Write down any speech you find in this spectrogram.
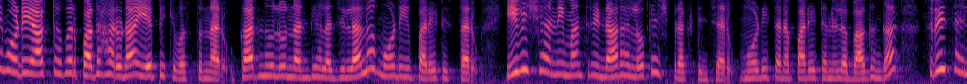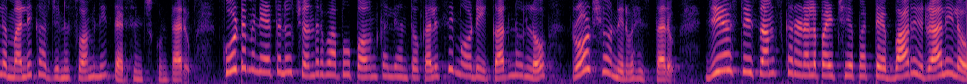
ప్రధాని మోడీ అక్టోబర్ పదహారున ఏపీకి వస్తున్నారు. కర్నూలు నంద్యాల జిల్లాలో మోడీ పర్యటిస్తారు. ఈ విషయాన్ని మంత్రి నారా లోకేష్ ప్రకటించారు. మోడీ తన పర్యటనలో భాగంగా శ్రీశైలం మల్లికార్జున స్వామిని దర్శించుకుంటారు. కూటమి నేతలు చంద్రబాబు పవన్ కళ్యాణ్తో కలిసి మోడీ కర్నూలులో రోడ్ షో నిర్వహిస్తారు. జీఎస్టీ సంస్కరణలపై చేపట్టే భారీ ర్యాలీలో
